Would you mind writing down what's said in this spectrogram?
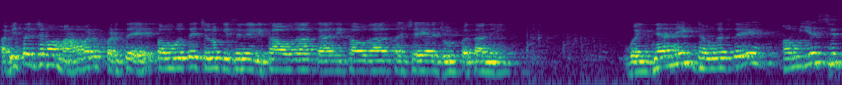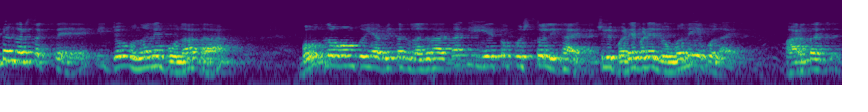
अभी तक जब हम महाभारत पढ़ते हैं तो हम बोलते हैं, चलो, किसी ने लिखा होगा, क्या लिखा होगा है या झूठ, पता नहीं। वैज्ञानिक ढंग से हम ये सिद्ध कर सकते हैं कि जो उन्होंने बोला था, बहुत लोगों को ये अभी तक लग रहा था कि ये तो कुछ तो लिखा है। एक्चुअली बड़े बड़े लोगों ने ये बोला है। भारत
